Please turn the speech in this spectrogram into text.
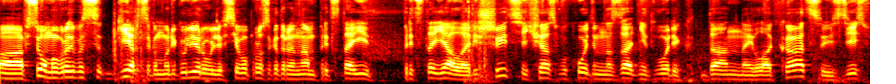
А, все, мы вроде бы с герцогом урегулировали все вопросы, которые нам предстоит, предстояло решить. Сейчас выходим на задний дворик данной локации. Здесь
